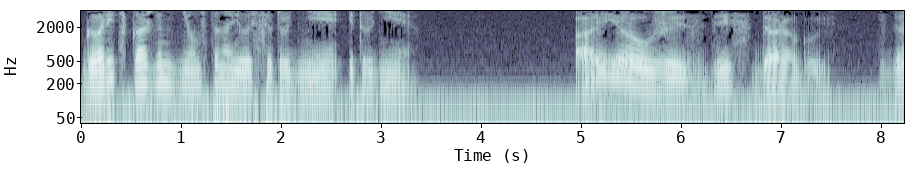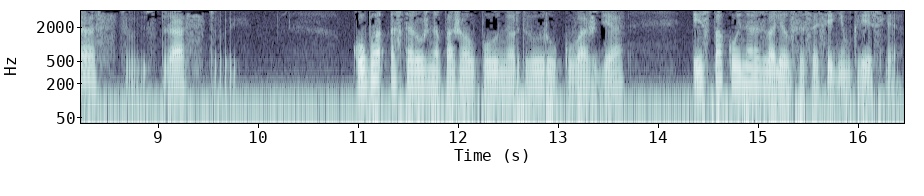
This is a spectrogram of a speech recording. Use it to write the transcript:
Говорить с каждым днем становилось все труднее и труднее. — А я уже здесь, дорогой. Здравствуй, здравствуй. Коба осторожно пожал полумертвую руку вождя и спокойно развалился в соседнем кресле.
